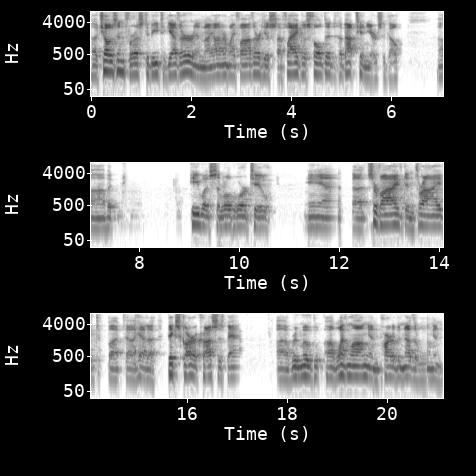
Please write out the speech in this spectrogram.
uh, chosen for us to be together, and I honor my father. His uh, flag was folded about ten years ago, uh, but he was in World War II and survived and thrived, but had a big scar across his back, removed one lung and part of another lung. And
